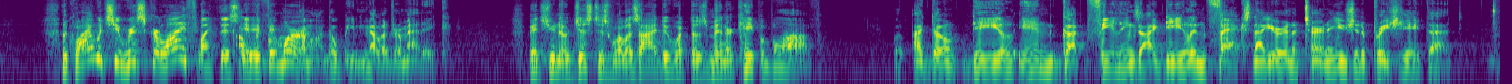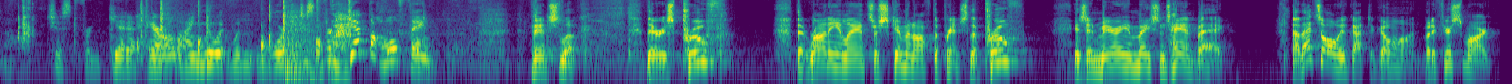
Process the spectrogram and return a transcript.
Look, why would she risk her life like this Oh, if it on, weren't? Come on, don't be melodramatic. Vince, you know just as well as I do what those men are capable of. Well, I don't deal in gut feelings. I deal in facts. Now, you're an attorney. You should appreciate that. Just forget it, Harold. I knew it wouldn't work. Just forget the whole thing. Vince, look, there is proof that Ronnie and Lance are skimming off the prince. The proof is in Miriam Mason's handbag. Now, that's all we've got to go on. But if you're smart,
